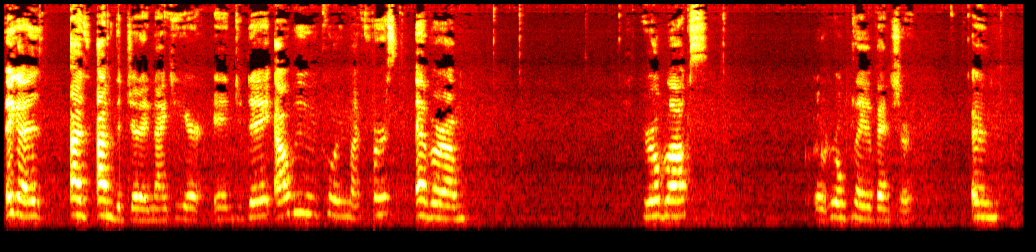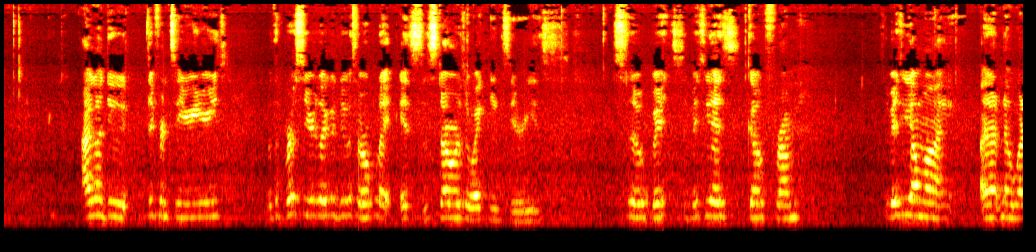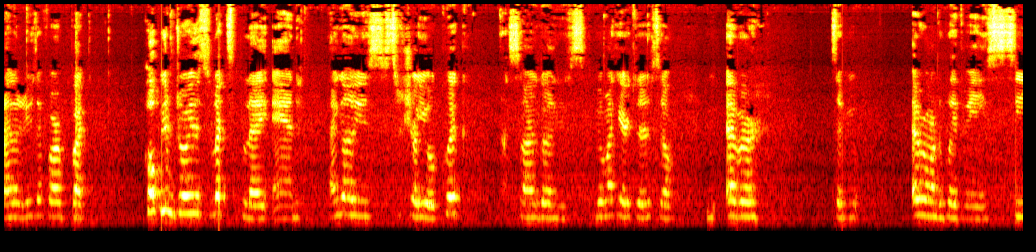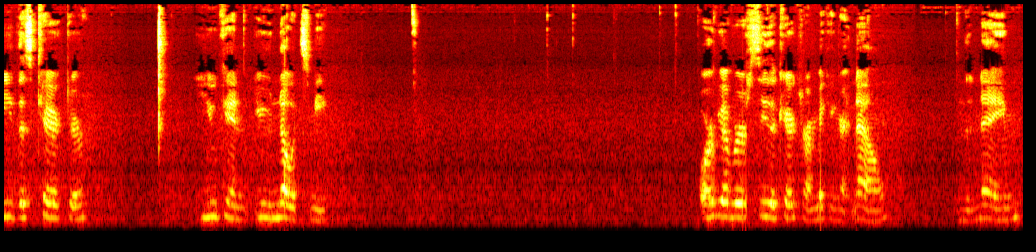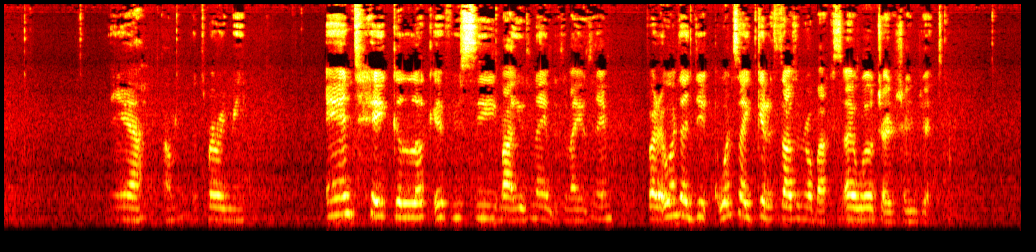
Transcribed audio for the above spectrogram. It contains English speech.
Hey guys, I, I'm the Jedi Knight here, and today I'll be recording my first ever um Roblox uh, roleplay adventure. And I'm gonna do different series, but the first series I'm gonna do with roleplay is the Star Wars Awakening series. So, basically, I go from so basically on my I don't know what I'm gonna do so far, but hope you enjoy this Let's Play and. I'm to use, show you a quick, so I'm going to build my character, so if you ever, so if you ever want to play with me, see this character, you can, you know it's me. Or if you ever see the character I'm making right now, the name, yeah, um, that's probably me. And take a look if you see my username, this is my username. But once I do, once I get a thousand robux, I will try to change it.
